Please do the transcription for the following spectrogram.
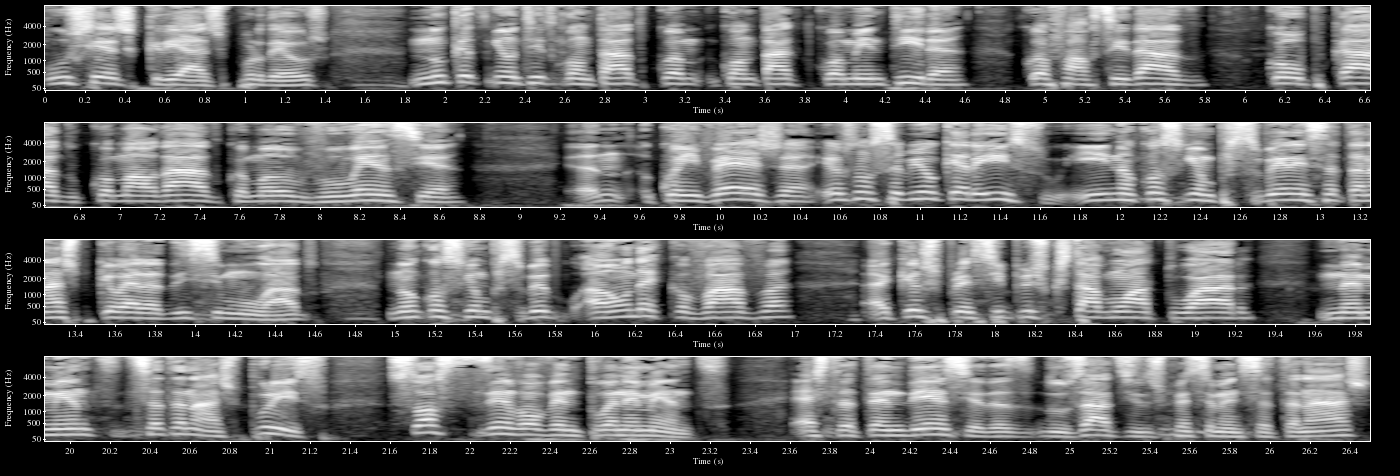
os seres criados por Deus nunca tinham tido contato com a, contacto com a mentira, com a falsidade, com o pecado, com a maldade, com a malevolência, com a inveja, eles não sabiam o que era isso e não conseguiam perceber em Satanás porque ele era dissimulado, não conseguiam perceber aonde é que levava aqueles princípios que estavam a atuar na mente de Satanás. Por isso, só se desenvolvendo plenamente esta tendência dos atos e dos pensamentos de Satanás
